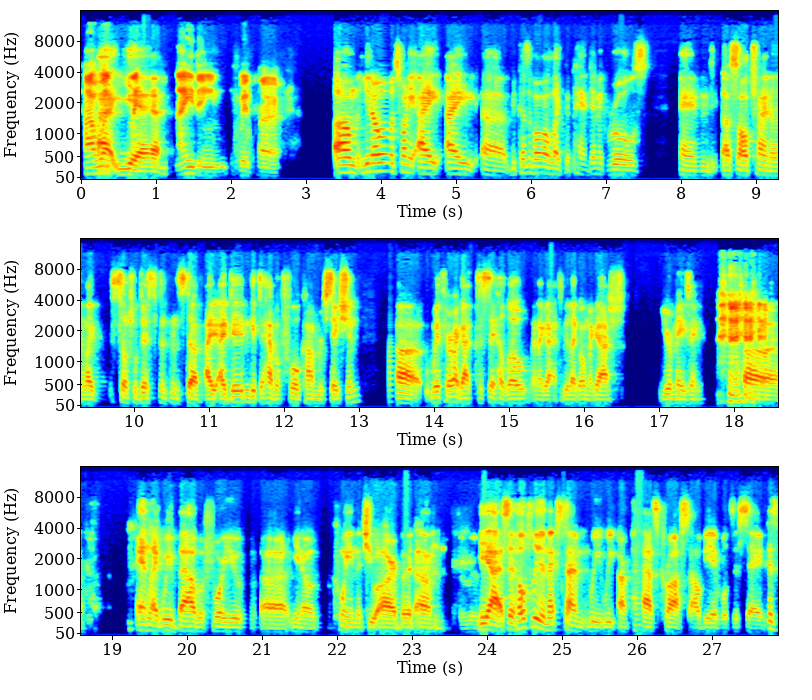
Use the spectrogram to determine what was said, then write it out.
How was uh, yeah. like, uniting with her? Um, you know, it's funny. I, I, uh, because of all like the pandemic rules and us all trying to like social distance and stuff, I, I didn't get to have a full conversation uh, with her. I got to say hello and I got to be like, oh my gosh, you're amazing. uh, and like we bow before you, uh, you know, queen that you are. But um, yeah, I said hopefully the next time we we our paths cross, I'll be able to say because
